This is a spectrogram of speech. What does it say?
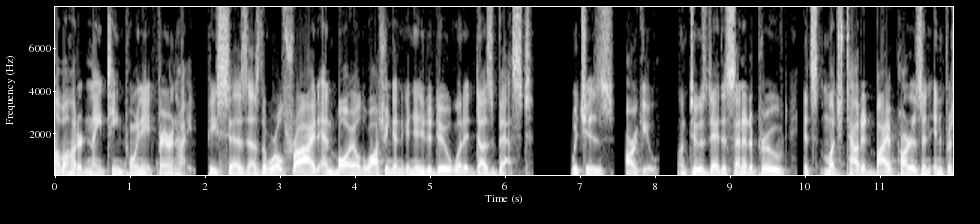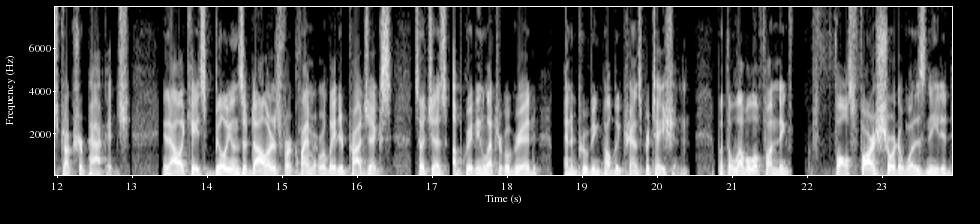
of 119.8 Fahrenheit. Piece says, as the world fried and boiled, Washington continued to do what it does best, which is argue. On Tuesday, the Senate approved its much touted bipartisan infrastructure package. It allocates billions of dollars for climate related projects such as upgrading electrical grid and improving public transportation. But the level of funding f- falls far short of what is needed,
